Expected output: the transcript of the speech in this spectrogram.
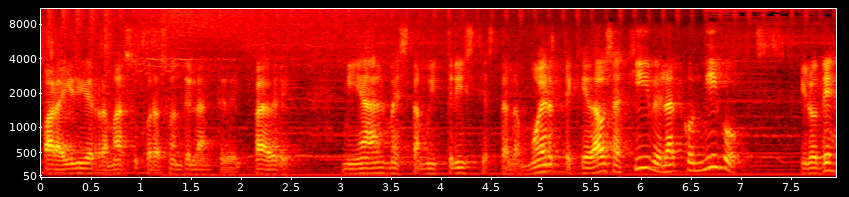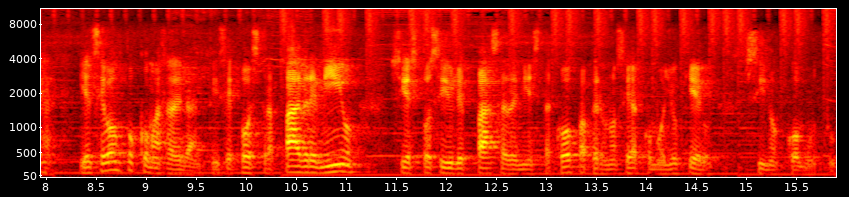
para ir y derramar su corazón delante del Padre. Mi alma está muy triste hasta la muerte, quedaos aquí, velad conmigo. Y lo deja. Y él se va un poco más adelante y se postra, Padre mío, si es posible, pasa de mí esta copa, pero no sea como yo quiero, sino como tú.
